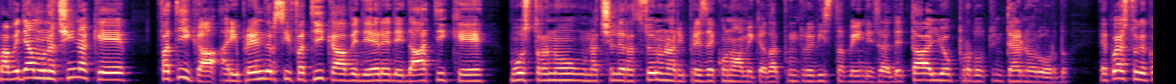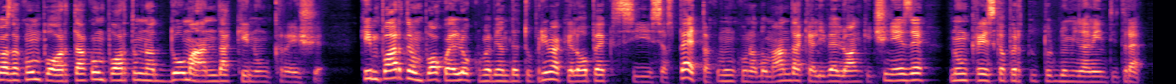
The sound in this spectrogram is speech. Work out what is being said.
ma vediamo una Cina che fatica a riprendersi, fatica a vedere dei dati che mostrano un'accelerazione, una ripresa economica dal punto di vista vendita al dettaglio, prodotto interno lordo. E questo che cosa comporta? Comporta una domanda che non cresce che in parte è un po' quello, come abbiamo detto prima, che l'OPEC si, si aspetta, comunque una domanda che a livello anche cinese non cresca per tutto il 2023.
